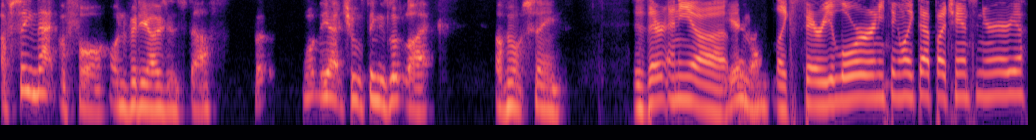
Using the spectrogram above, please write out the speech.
I've seen that before on videos and stuff, but what the actual things look like, I've not seen. Is there any uh yeah, like fairy lore or anything like that by chance in your area?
